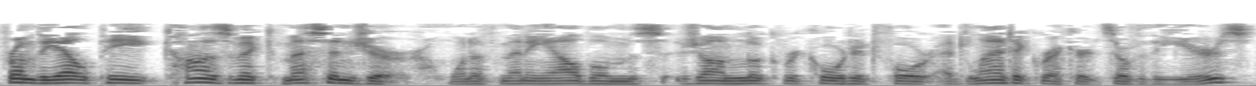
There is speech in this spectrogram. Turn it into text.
From the LP Cosmic Messenger, one of many albums Jean-Luc recorded for Atlantic Records over the years.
